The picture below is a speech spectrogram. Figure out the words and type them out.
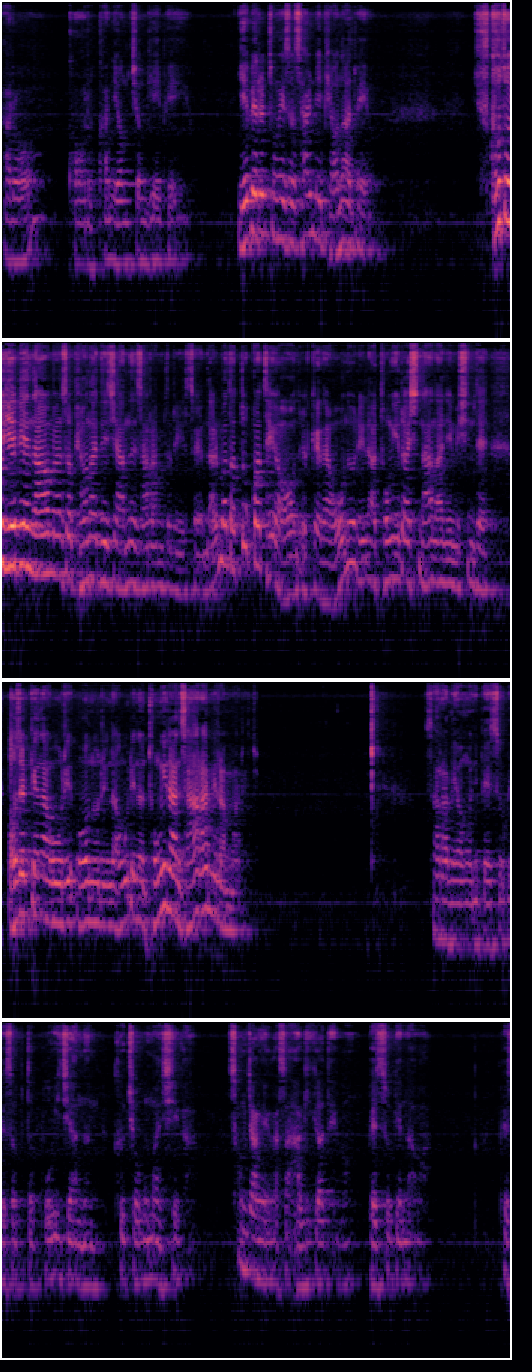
바로 거룩한 영적 예배예요. 예배를 통해서 삶이 변화돼요. 죽어도 예배에 나오면서 변화되지 않는 사람들이 있어요. 날마다 똑같아요. 어저께나 오늘이나 동일하신 하나님이신데 어저께나 우리, 오늘이나 우리는 동일한 사람이란 말이죠. 사람의 어머니 뱃속에서부터 보이지 않는 그 조그만 씨가 성장해 가서 아기가 되고 뱃속에 나와 뱃,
